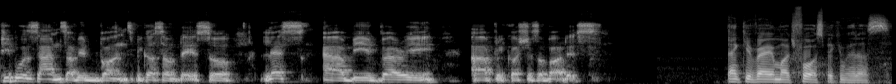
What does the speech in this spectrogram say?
People's hands have been burnt because of this. So let's be very uh, precautious about this. Thank you very much for speaking with us.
